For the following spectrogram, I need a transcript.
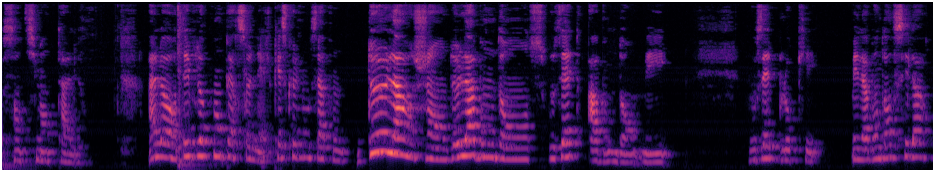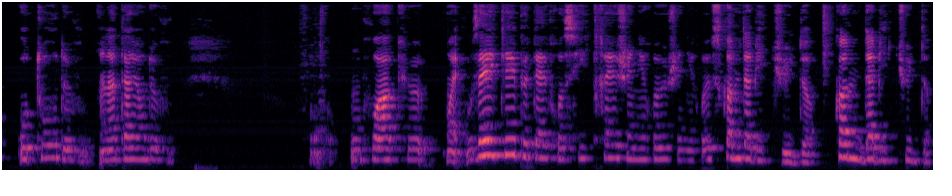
sentimental. Alors, développement personnel, qu'est-ce que nous avons? De l'argent, de l'abondance. Vous êtes abondant, mais vous êtes bloqué. Mais l'abondance est là, autour de vous, à l'intérieur de vous on voit que ouais, vous avez été peut-être aussi très généreux, généreuse, comme d'habitude, comme d'habitude,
